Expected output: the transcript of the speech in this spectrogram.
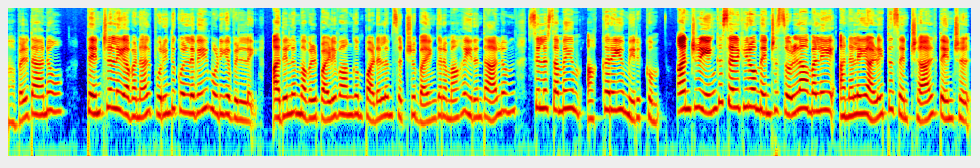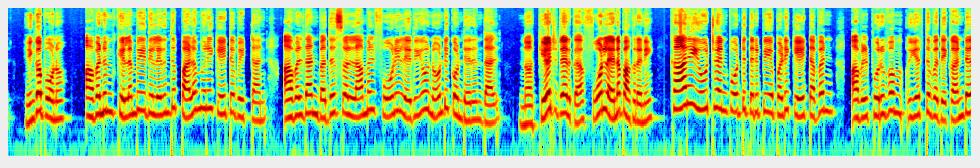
அவள்தானோ? தென்றலை அவனால் புரிந்து கொள்ளவே முடியவில்லை. அதிலும் அவள் பழிவாங்கும் படலம் சற்று பயங்கரமாக இருந்தாலும் சில சமயம் அக்கறையும் இருக்கும். அன்று எங்கு செல்கிறோம் என்று சொல்லாமலே அனலை அழைத்து சென்றாள் தென்றல். எங்க போனோம்? அவனும் கிளம்பியதிலிருந்து பலமுறை கேட்டுவிட்டான். அவள்தான் பதில் சொல்லாமல் போனில் எதையோ நோண்டிக் கொண்டிருந்தாள். நான் கேட்டுட்டே இருக்க போன்ல என்ன பாக்குற நீ? காரை யூட்ரன் போட்டு திருப்பியபடி கேட்டவன் அவள் புருவம் உயர்த்துவதைக் கண்டு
